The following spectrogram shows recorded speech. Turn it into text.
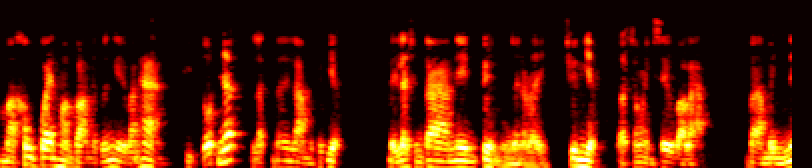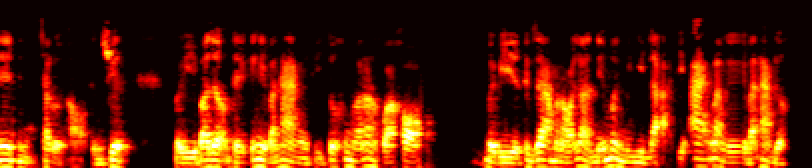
mà không quen hoàn toàn được với nghề bán hàng, thì tốt nhất là chúng ta nên làm một cái việc. Đấy là chúng ta nên tuyển một người nào đấy chuyên nghiệp ở trong ngành sale vào làm. Và mình nên trao đổi họ thường xuyên. Bởi vì bao giờ cũng thấy cái nghề bán hàng thì tôi không nói là quá khó. Bởi vì thực ra mà nói là nếu mà mình nhìn lại thì ai cũng làm nghề bán hàng được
